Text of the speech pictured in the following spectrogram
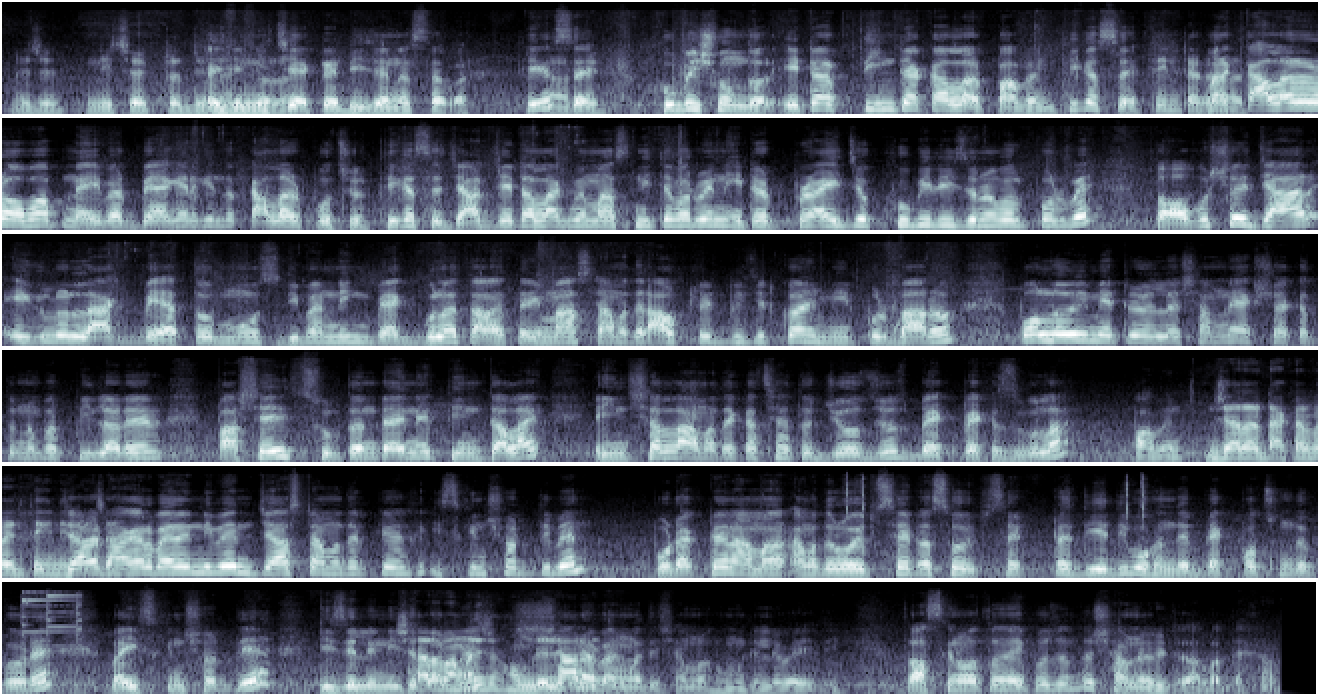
এই যে নিচে একটা এই যে নিচে একটা ডিজাইন আছে আবার ঠিক আছে? খুবই সুন্দর। এটার তিনটা কালার পাবেন ঠিক আছে? মানে কালারের অভাব নাই এবার ব্যাগের কিন্তু কালার প্রচুর ঠিক আছে? যার যেটা লাগবে মাছ নিতে পারবেন এটার প্রাইসও খুবই রিজনেবল পড়বে। তো অবশ্যই যার এগুলো লাগবে এত মোস্ট ডিমান্ডিং ব্যাগগুলো তাড়াতাড়ি মাস্ট আমাদের আউটলেট ভিজিট করেন মিরপুর বারো পল্লবী মেট্রো রেলের সামনে একশো একাত্তর নম্বর পিলারের পাশেই সুলতান ডাইনের তিনতলায়। ইনশাল্লাহ আমাদের কাছে এত জোস জোস ব্যাগ প্যাকেজগুলো পাবেন। যারা ঢাকার বাইরে থেকে যারা ঢাকার বাইরে নেবেন জাস্ট আমাদেরকে স্ক্রিনশট দিবেন। প্রোডাক্টের আমার আমাদের ওয়েবসাইট আছে ওয়েবসাইটটা দিয়ে দিব ওখান থেকে ব্যাগ পছন্দ করে বা স্ক্রিনশট দিয়ে ইজিলি নিজে সারা পারবেন। বাংলাদেশে সারা বাংলাদেশে আমরা হোম ডেলিভারি দিই। তো আজকের মতো এই পর্যন্ত সামনে ভিডিও আবার দেখা হবে।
